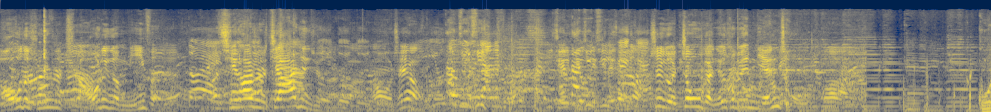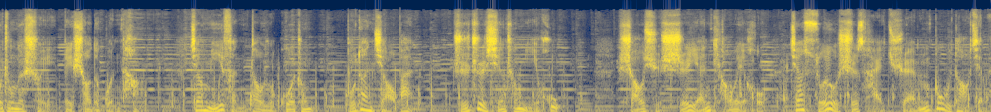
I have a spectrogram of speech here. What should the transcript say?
熬的时候是只熬这个米粉，对，其他是加进去的，对吧？哦，这样的。倒进去，以前倒进去。这个粥感觉特别粘稠啊。锅中的水被烧得滚烫，将米粉倒入锅中，不断搅拌，直至形成米糊。少许食盐调味后，将所有食材全部倒进来。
